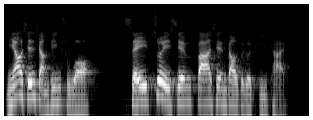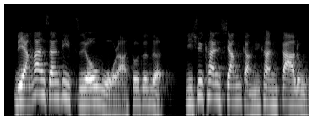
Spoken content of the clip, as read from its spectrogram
你要先想清楚哦，谁最先发现到这个题材？两岸三地只有我啦，说真的。你去看香港，去看大陆，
